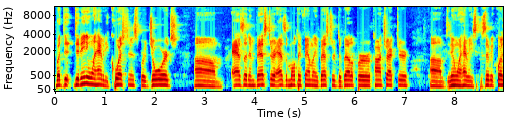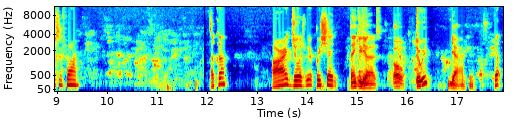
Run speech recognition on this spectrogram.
But did, did anyone have any questions for George um, as an investor, as a multifamily investor, developer, contractor? Um, did anyone have any specific questions for him? Okay. All right, George, we appreciate it. Thank you guys. Oh, do we? Yeah. okay. Yep.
